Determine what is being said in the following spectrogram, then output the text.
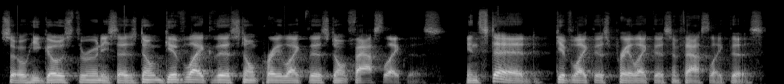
So he goes through and he says, Don't give like this, don't pray like this, don't fast like this. Instead, give like this, pray like this, and fast like this.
